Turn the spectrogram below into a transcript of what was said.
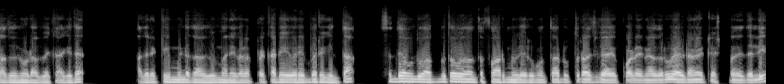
ಕಾದು ನೋಡಬೇಕಾಗಿದೆ. ಆದರೆ ಟೀಮ್ ಇಂಡಿಯಾದ ಅಭಿಮಾನಿಗಳ ಪ್ರಕಾರ ಇವರಿಬ್ಬರಿಗಿಂತ ಸದ್ಯ ಒಂದು ಅದ್ಭುತವಾದಂತಹ ಫಾರ್ಮುಲ್ ಇರುವಂತಹ ಋತುರಾಜ್ ಗಾಯಕ್ವಾಡ್ ಏನಾದರೂ ಎರಡನೇ ಟೆಸ್ಟ್ ಪಂದ್ಯದಲ್ಲಿ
